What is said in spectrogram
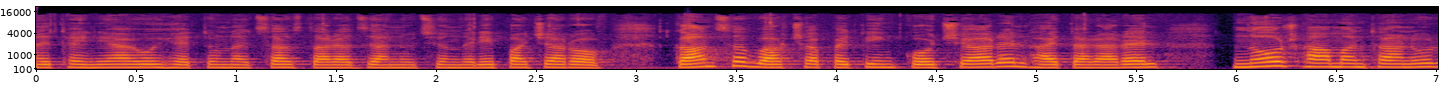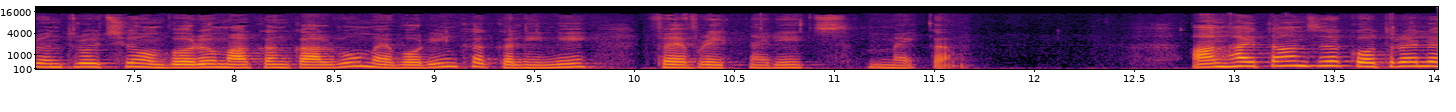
Նեթանյահուի հետ ունեցած տարաձայնությունների պատճառով։ Գանցը վարչապետին կոչ է արել հայտարարել նոր համընդհանուր ընտրություն, որում ակնկալվում է, որ ինքը կլինի ֆևրիտներից մեկը։ Անհայտ անձը կոտրել է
